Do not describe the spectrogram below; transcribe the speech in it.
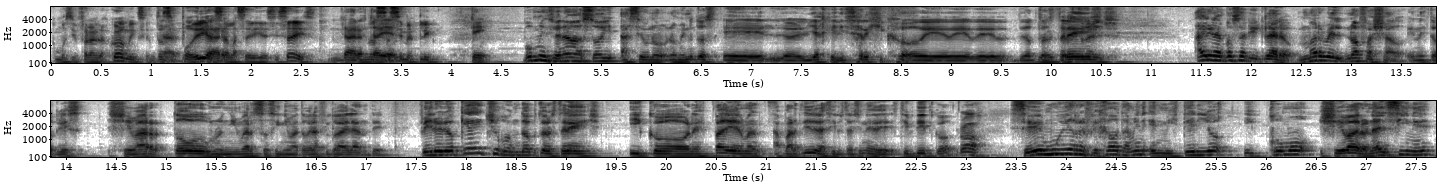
como si fueran los cómics? Entonces Claro, podría claro. ser la 616. Claro, no está sé bien. si me explico. Sí. Vos mencionabas hoy, hace uno- unos minutos, eh, del viaje lisérgico de, de- de- de Doctor, Doctor Strange. Strange. Hay una cosa que, claro, Marvel no ha fallado en esto que es llevar todo un universo cinematográfico adelante. Pero lo que ha hecho con Doctor Strange y con Spider-Man a partir de las ilustraciones de Steve Ditko Oh, se ve muy bien reflejado también en Misterio y cómo llevaron al cine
